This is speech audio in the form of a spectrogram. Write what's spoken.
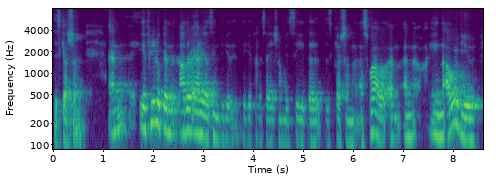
discussion. And if you look at other areas in digitalization, we see the discussion as well. And, and in our view,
